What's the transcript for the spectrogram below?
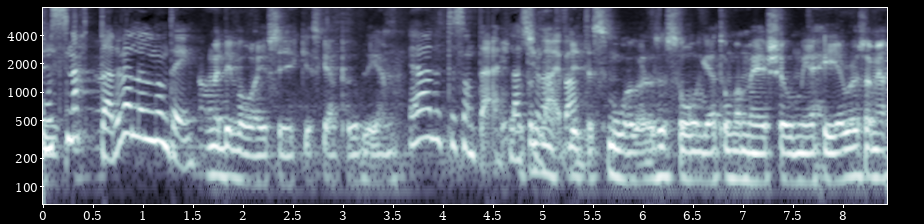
Hon snattade väl eller någonting? Ja men det var ju psykiska problem. Ja, lite sånt där. Och så haft lite småroller och så såg jag att hon var med i Show Me a Hero som jag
